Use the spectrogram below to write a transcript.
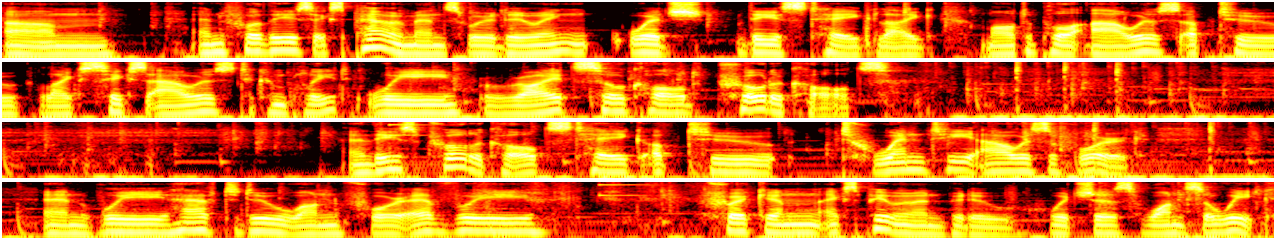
Um, and for these experiments we're doing, which these take like multiple hours, up to like six hours to complete, we write so-called protocols. And these protocols take up to 20 hours of work. And we have to do one for every freaking experiment we do, which is once a week.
